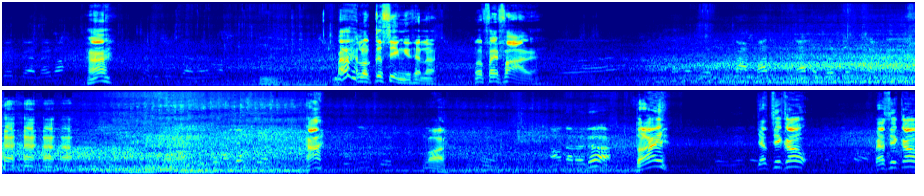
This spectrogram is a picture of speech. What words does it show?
เป็นแบบไหนเนาะๆฮะจะเป็นแบบไหนเนาะบ้ารถก็สิ่งอีกเถอะนะ รถไฟฟ้าเนี่ยน้ำมันน้ำมันเบิดยังขับฮะร้อยเอาแต่เด้อตัวไหนเจ็ดสี่เก้าแปดสี่เก้า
